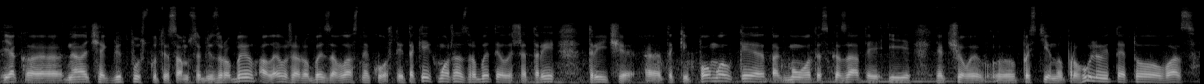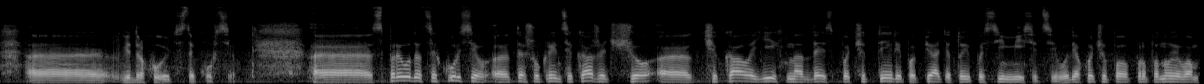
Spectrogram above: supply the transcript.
як е, не наче як відпустку ти сам собі зробив, але вже роби за власний кошт. І таких можна зробити лише три тричі е, такі помилки, так мовити сказати. І якщо ви е, постійно прогулюєте, то вас відрахують з цих курсів. З приводу цих курсів, теж українці кажуть, що чекали їх на десь по 4, по 5, а то й по 7 місяців. От я хочу по- пропоную вам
